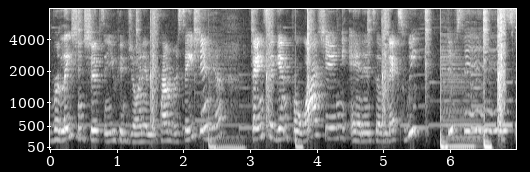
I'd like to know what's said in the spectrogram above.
relationships and you can join in the conversation. Yeah. Thanks again for watching, and until next week, deuces.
